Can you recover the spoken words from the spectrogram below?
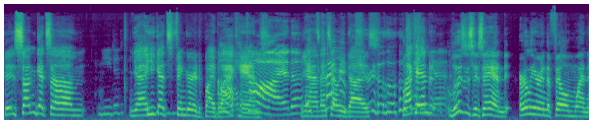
His son gets um. Yeeted. Yeah, he gets fingered by Black oh, Hand. God. Yeah, It's that's how he of dies. true. Black Hand Yeah. loses his hand earlier in the film when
